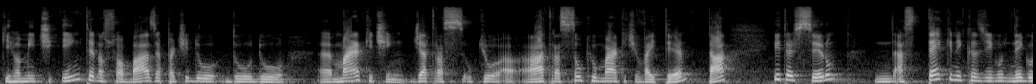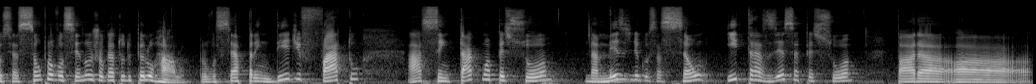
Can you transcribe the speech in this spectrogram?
que realmente entre na sua base a partir do, do, do uh, marketing, de atração, que o, a, atração que o marketing vai ter, tá? E terceiro, as técnicas de negociação para você não jogar tudo pelo ralo, para você aprender de fato a sentar com uma pessoa na mesa de negociação e trazer essa pessoa para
